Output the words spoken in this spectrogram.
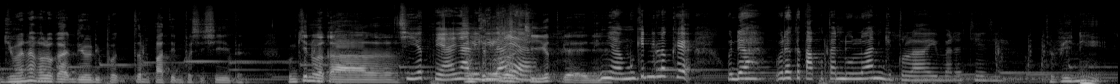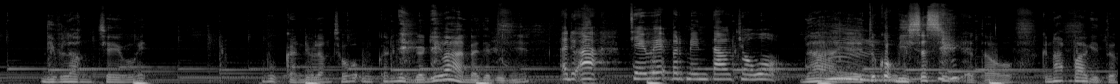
Gimana kalau Kak Dil ditempatin posisi itu? Mungkin bakal ciut ya nyali mungkin ya. ciut kayaknya. Iya, mungkin dia kayak udah udah ketakutan duluan gitu lah ibaratnya sih. Tapi ini dibilang cewek bukan dibilang cowok bukan juga gimana jadinya? Aduh, ah, cewek bermental cowok. Nah, ya Hmm. itu kok bisa sih atau kenapa gitu?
